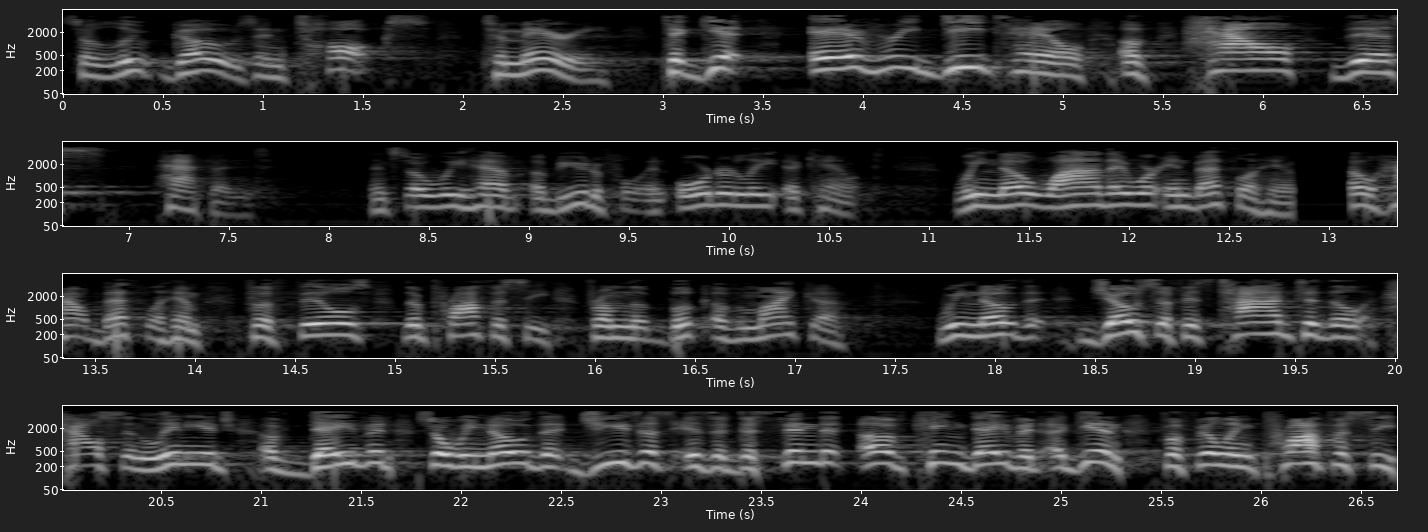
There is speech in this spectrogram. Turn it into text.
So Luke goes and talks to Mary to get every detail of how this happened. And so we have a beautiful and orderly account. We know why they were in Bethlehem Oh, how Bethlehem fulfills the prophecy from the book of Micah. We know that Joseph is tied to the house and lineage of David, so we know that Jesus is a descendant of King David. Again, fulfilling prophecy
